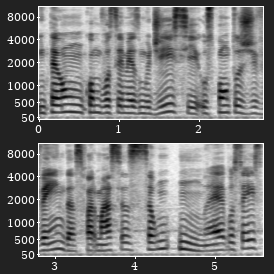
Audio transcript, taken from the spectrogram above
Então, como você mesmo disse, os pontos de venda, as farmácias são um, né? Vocês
